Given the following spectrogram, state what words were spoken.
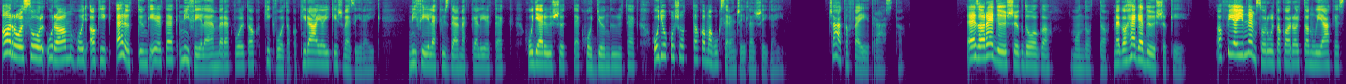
Arról szól, uram, hogy akik előttünk éltek, miféle emberek voltak, kik voltak a királyaik és vezéreik. Miféle küzdelmekkel éltek, hogy erősödtek, hogy gyöngültek, hogy okosodtak a maguk szerencsétlenségein. Csát a fejét rázta. Ez a regősök dolga, mondotta, meg a hegedősöké. A fiaim nem szorultak arra, hogy tanulják ezt.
